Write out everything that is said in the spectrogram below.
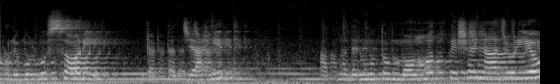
তাহলে বলব সরি ডাক্তার জাহিদ। আপনাদের মতো মহৎ পেশায় না জড়িয়েও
